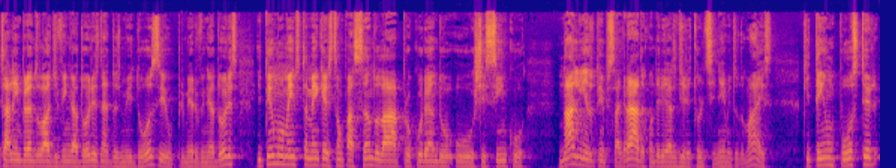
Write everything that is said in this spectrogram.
tá lembrando lá de Vingadores, né? 2012, o primeiro Vingadores. E tem um momento também que eles estão passando lá procurando o X5 na linha do Tempo Sagrado, quando ele era diretor de cinema e tudo mais. Que tem um pôster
